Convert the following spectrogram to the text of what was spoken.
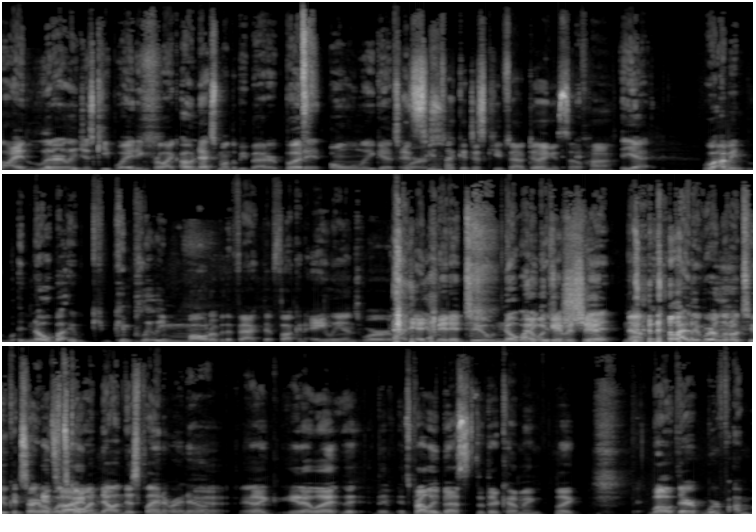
i literally just keep waiting for like oh next month will be better but it only gets It worse seems like it just keeps outdoing itself, huh? yeah well i mean nobody completely mauled over the fact that fucking aliens were like Yeah. admitted to nobody No gives gave a a shit, shit. no, No. i think we're a little too concerned about It's what's fine. going down on this planet right now Yeah. Yeah. Like, you know what? It's probably best that they're coming. Like, well they're we're i'm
